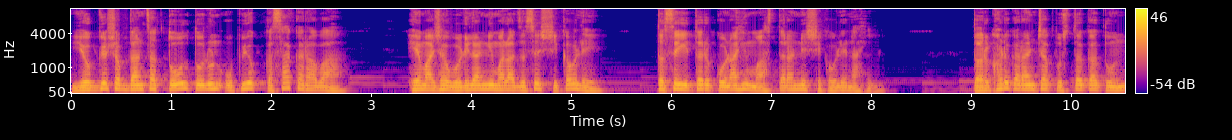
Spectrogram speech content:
योग्य शब्दांचा तोल तोलून उपयोग कसा करावा हे माझ्या वडिलांनी मला जसे शिकवले तसे इतर कोणाही मास्तरांनी शिकवले नाही. तरखडकरांच्या पुस्तकातून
